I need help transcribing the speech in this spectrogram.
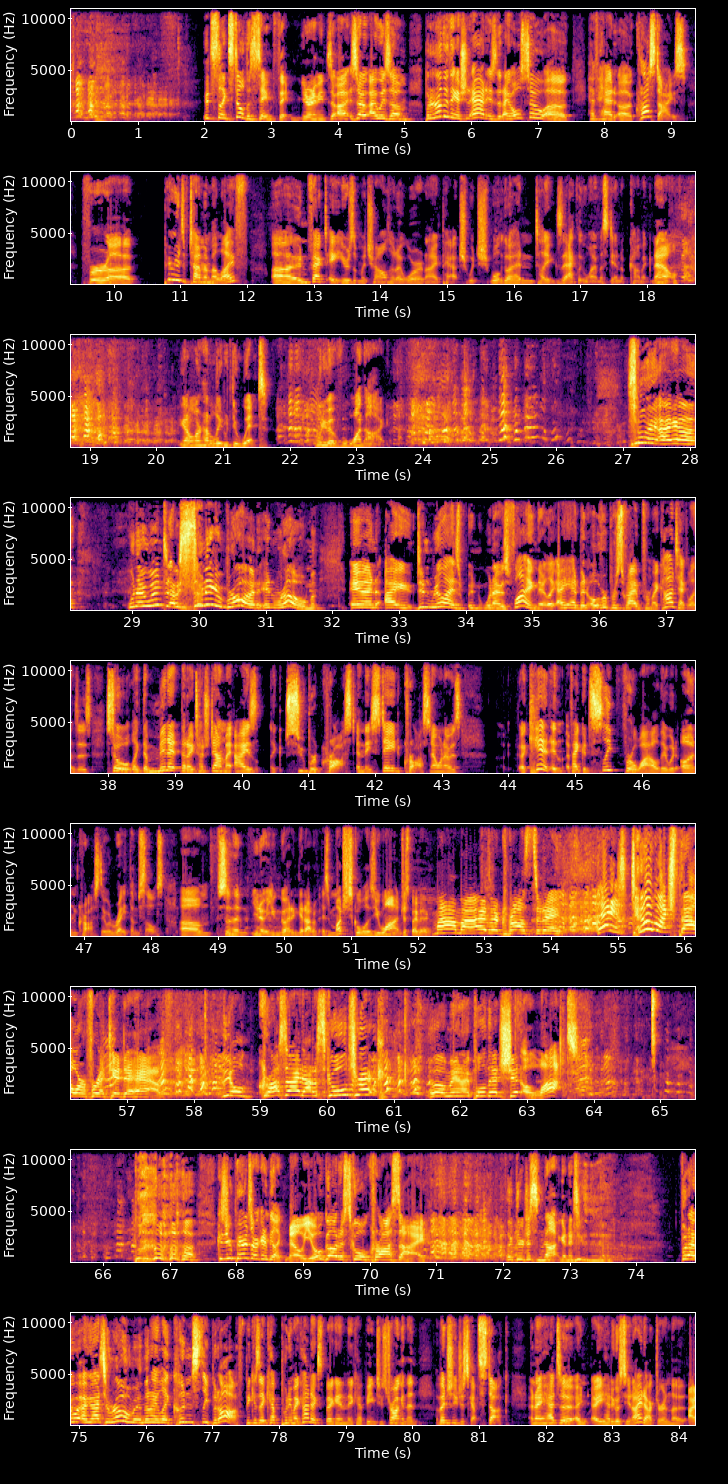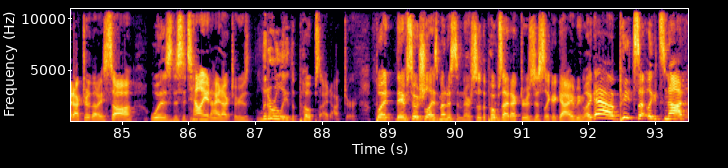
it's like still the same thing. You know what I mean? So, I so I was. Um, but another thing I should add is that I also uh, have had uh, crossed eyes for uh, periods of time in my life. Uh, in fact, eight years of my childhood, I wore an eye patch, which will go ahead and tell you exactly why I'm a stand-up comic now. you got to learn how to lead with your wit when you have one eye. So I, I uh, when I went, I was studying abroad in Rome, and I didn't realize when I was flying there, like I had been overprescribed for my contact lenses. So like the minute that I touched down, my eyes like super crossed, and they stayed crossed. Now when I was a kid, and if I could sleep for a while, they would uncross. They would right themselves. Um, so then, you know, you can go ahead and get out of as much school as you want just by being like, "Mom, my eyes are crossed today." that is too much power for a kid to have. The old cross-eyed out of school trick. Oh man, I pulled that shit a lot. Because your parents aren't going to be like, no, you'll go to school cross-eyed. like they're just not going to do that. But I, I got to Rome and then I like couldn't sleep it off because I kept putting my contacts back in and they kept being too strong and then eventually just got stuck. And I had to I, I had to go see an eye doctor and the eye doctor that I saw was this Italian eye doctor who's literally the Pope's eye doctor. But they have socialized medicine there, so the Pope's eye doctor is just like a guy being like, ah, pizza. Like it's not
